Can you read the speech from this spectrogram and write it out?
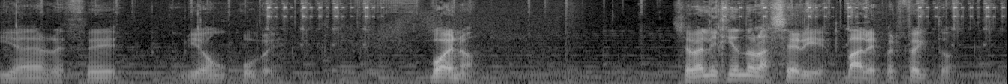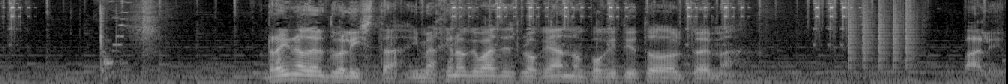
y ARC-V. Bueno, se va eligiendo la serie. Vale, perfecto. Reino del duelista. Imagino que vas desbloqueando un poquito y todo el tema. Vale,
